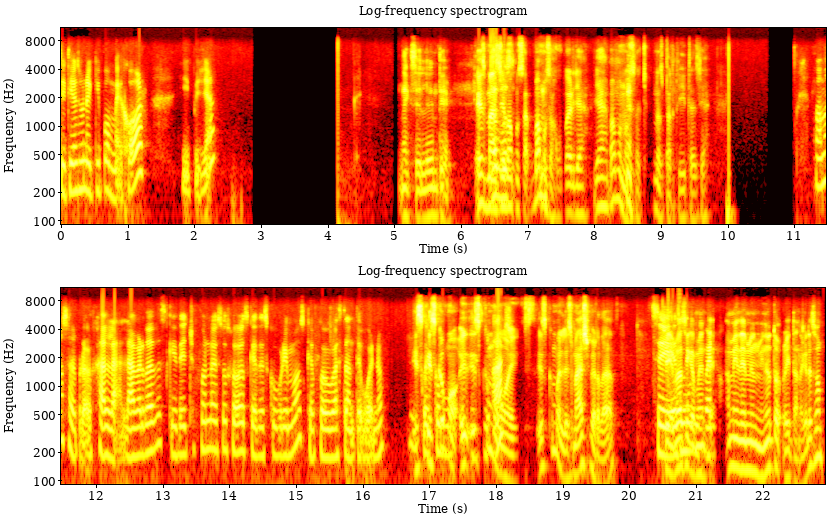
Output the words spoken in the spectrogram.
si tienes un equipo mejor y pues ya. Excelente. Es más, ya pues- vamos a, vamos a jugar ya. Ya, vámonos a echar unas partiditas ya. Vamos al Brawlhalla. La verdad es que de hecho fue uno de esos juegos que descubrimos que fue bastante bueno. Es que es como, es, es como, Smash. es, es como el Smash, ¿verdad? Sí, Sí, es muy básicamente. bueno. A mí denme un minuto, ahorita regreso.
